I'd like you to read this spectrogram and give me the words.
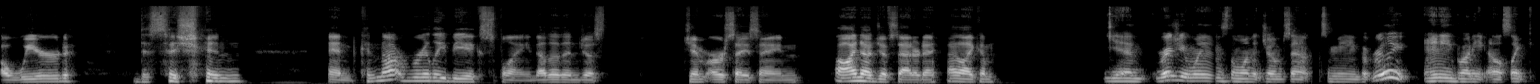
a weird decision and cannot really be explained other than just Jim Irsay saying, Oh, I know Jeff Saturday. I like him. Yeah, Reggie Wayne's the one that jumps out to me, but really anybody else, like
